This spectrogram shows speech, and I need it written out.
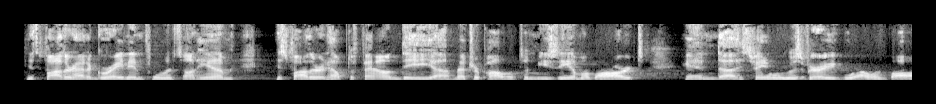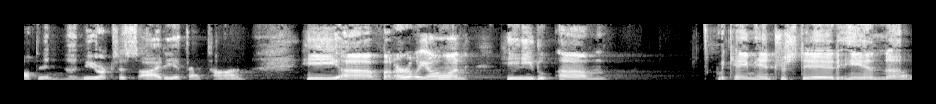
His father had a great influence on him. His father had helped to found the uh, Metropolitan Museum of Art, and uh, his family was very well involved in uh, New York society at that time. He, uh, but early on, he um, became interested in uh,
